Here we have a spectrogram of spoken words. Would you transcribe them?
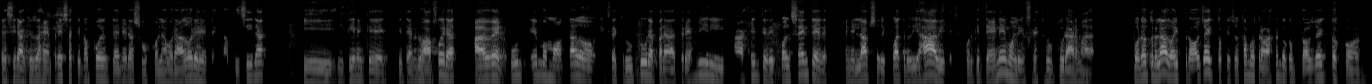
es decir, aquellas empresas que no pueden tener a sus colaboradores en, la oficina y, tienen que, tenerlos afuera. A ver, hemos montado infraestructura para 3.000 agentes de call center en el lapso de cuatro días hábiles, porque tenemos la infraestructura armada. Por otro lado, hay proyectos, que estamos trabajando con proyectos con,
